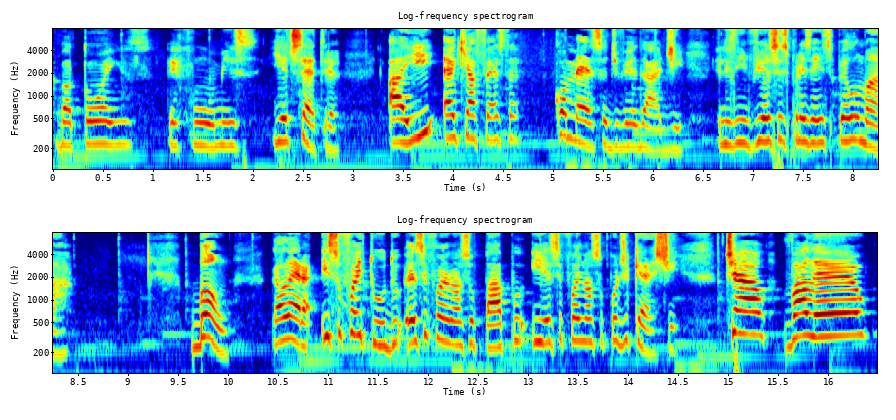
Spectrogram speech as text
batons, perfumes e etc. Aí é que a festa começa de verdade. Eles enviam esses presentes pelo mar. Bom, galera, isso foi tudo. Esse foi o nosso papo e esse foi o nosso podcast. Tchau, valeu!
